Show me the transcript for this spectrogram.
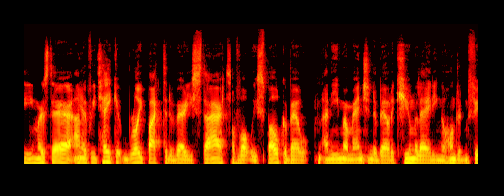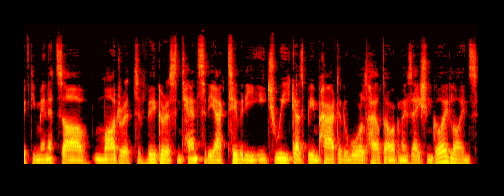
Eimear's there. And if we take it right back to the very start of what we spoke about, and Eimear mentioned about accumulating 150 minutes of moderate to vigorous intensity activity each week as being part of the World Health Organization guidelines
